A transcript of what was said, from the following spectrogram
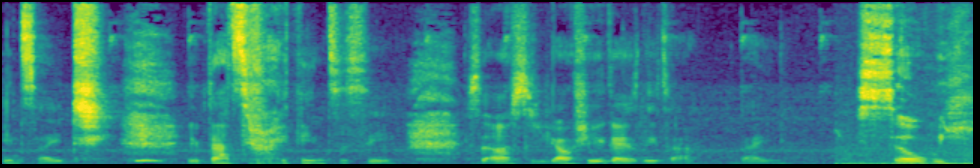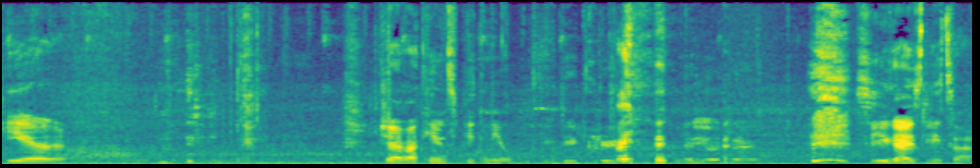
inside if that's the right thing to say. So i'll see i'll show you guys later. Bye. So we're here driver came to pick me up. See you guys later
